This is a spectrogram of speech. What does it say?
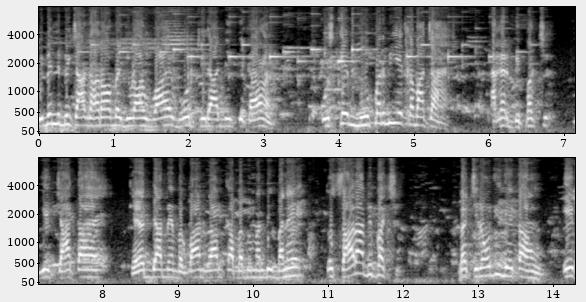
विभिन्न विचारधाराओं में जुड़ा हुआ है, वोट की राजनीति के कारण, उसके मुँह पर भी ये तमाचा है। अगर विपक्ष ये चाहता है कि अयोध्या में भगवान राम का भव्य मंदिर बने तो सारा विपक्ष, मैं चुनौती देता हूँ, एक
